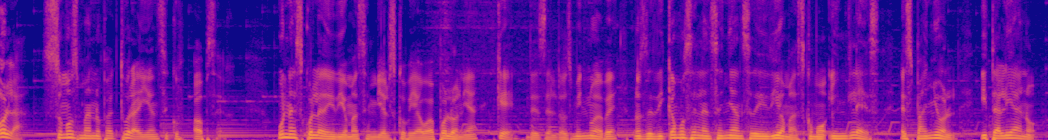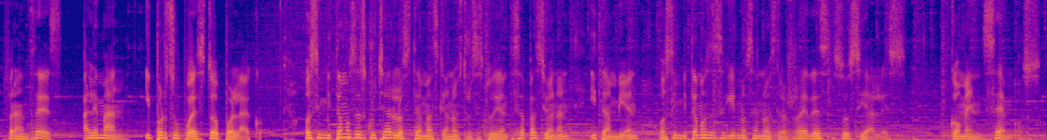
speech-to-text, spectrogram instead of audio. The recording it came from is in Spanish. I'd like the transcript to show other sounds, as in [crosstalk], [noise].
Hola, somos Manufactura Języków Obcych, una escuela de idiomas en Bielsko-Biała, Polonia, que, desde el 2009, nos dedicamos a la enseñanza de idiomas como inglés, español, italiano, francés, alemán y, por supuesto, polaco. Os invitamos a escuchar los temas que a nuestros estudiantes apasionan y también os invitamos a seguirnos en nuestras redes sociales. Comencemos.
